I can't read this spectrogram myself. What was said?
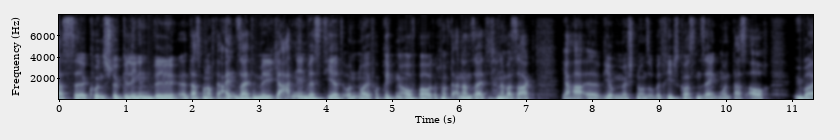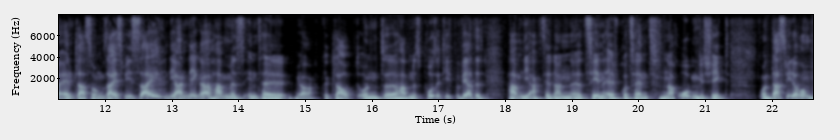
das äh, Kunststück gelingen will, äh, dass man auf der einen Seite Milliarden investiert und neue Fabriken aufbaut und auf der anderen Seite dann aber sagt, ja, äh, wir möchten unsere Betriebskosten senken und das auch über Entlassungen. Sei es wie es sei, die Anleger haben es Intel ja, geglaubt und äh, haben es positiv bewertet, haben die Aktie dann äh, 10, 11 Prozent nach oben geschickt. Und das wiederum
